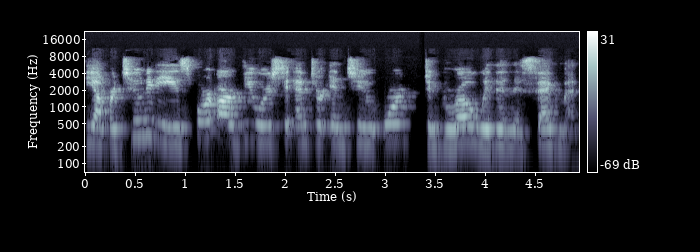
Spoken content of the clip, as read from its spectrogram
the opportunities for our viewers to enter into or to grow within this segment?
